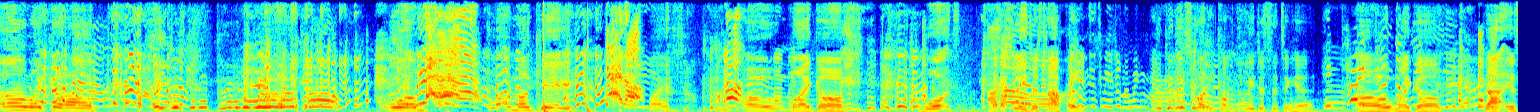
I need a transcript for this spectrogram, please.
Oh my god! He just did a poo in the wheel car! What a, what a monkey! My, oh my gosh! What actually just happened? just weed on the wing mirror. Look at this one comfortably just sitting here. Oh my god! That is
